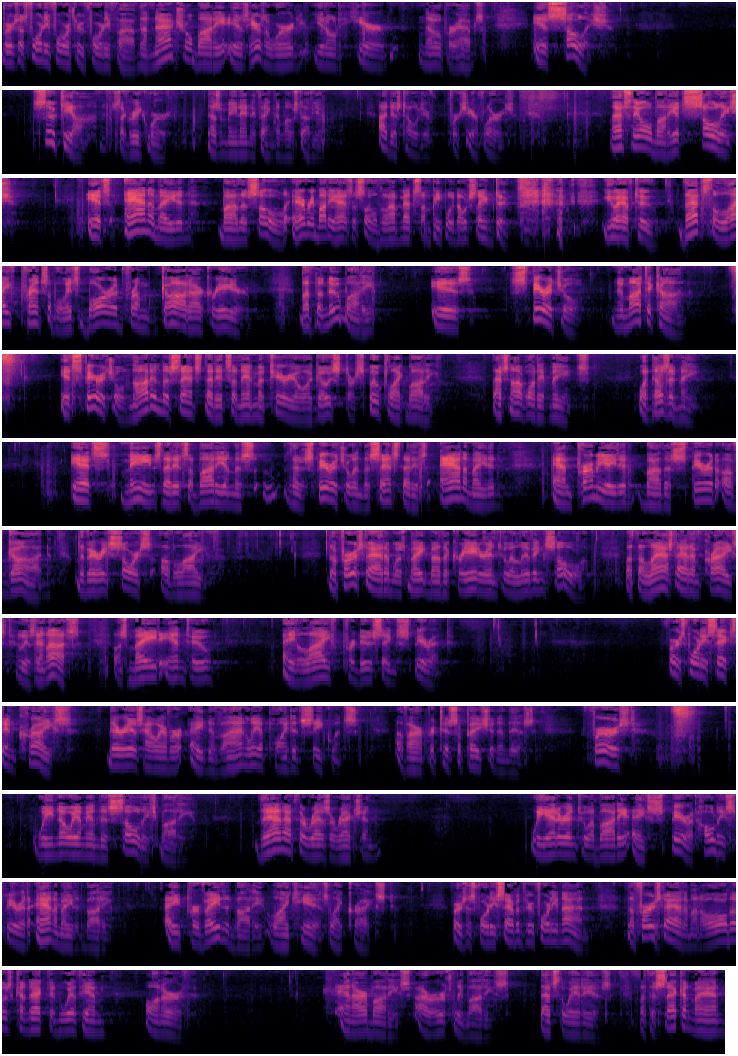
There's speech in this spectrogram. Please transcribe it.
Verses 44 through 45. The natural body is, here's a word you don't hear, know perhaps, is soulish. Sukion, it's a Greek word. Doesn't mean anything to most of you. I just told you for sheer flourish. That's the old body. It's soulish. It's animated by the soul. Everybody has a soul, though I've met some people who don't seem to. you have too. That's the life principle. It's borrowed from God, our creator. But the new body is spiritual, pneumatikon. It's spiritual, not in the sense that it's an immaterial, a ghost or spook-like body. That's not what it means. What does it mean? It means that it's a body in the, that is spiritual in the sense that it's animated and permeated by the Spirit of God, the very source of life. The first Adam was made by the Creator into a living soul, But the last Adam, Christ, who is in us, was made into a life producing spirit. Verse 46 In Christ, there is, however, a divinely appointed sequence of our participation in this. First, we know him in this soulish body. Then at the resurrection, we enter into a body, a spirit, Holy Spirit animated body, a pervaded body like His, like Christ. Verses 47 through 49. The first Adam and all those connected with him on earth and our bodies, our earthly bodies. That's the way it is. But the second man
